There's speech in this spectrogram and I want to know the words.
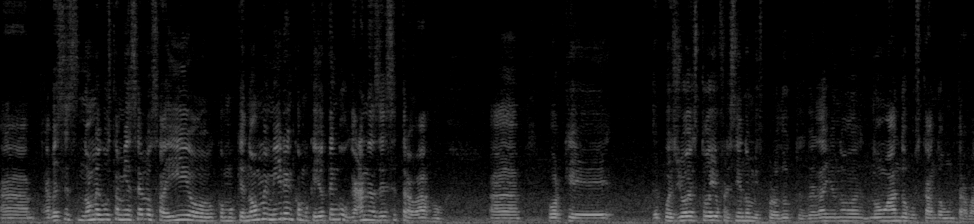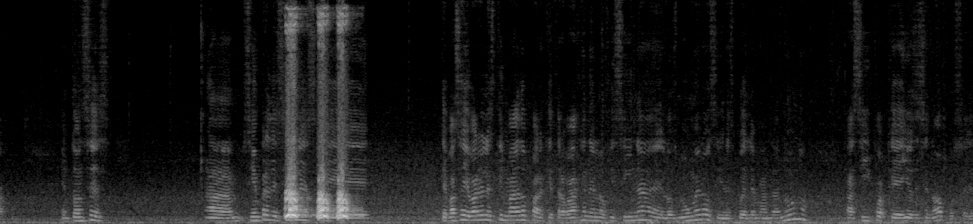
ah, a veces no me gusta a mí hacerlos ahí o como que no me miren como que yo tengo ganas de ese trabajo. Ah, porque pues yo estoy ofreciendo mis productos, ¿verdad? Yo no, no ando buscando un trabajo. Entonces, ah, siempre decirles que te vas a llevar el estimado para que trabajen en la oficina los números y después le mandan uno. Así porque ellos dicen, no, pues eh,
